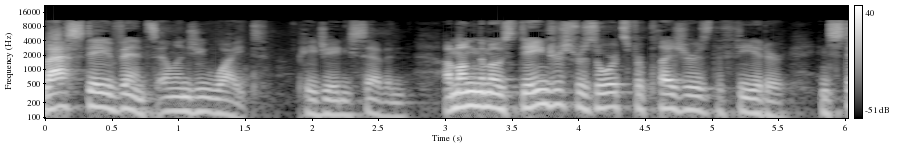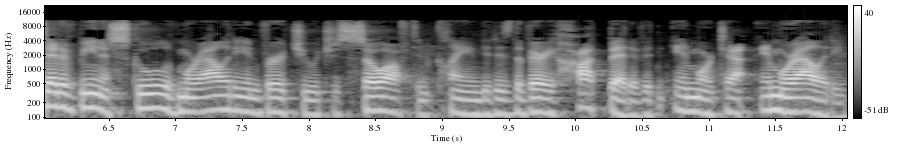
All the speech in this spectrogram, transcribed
Last day events, Ellen G. White, page 87. Among the most dangerous resorts for pleasure is the theater. Instead of being a school of morality and virtue, which is so often claimed, it is the very hotbed of immorality.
